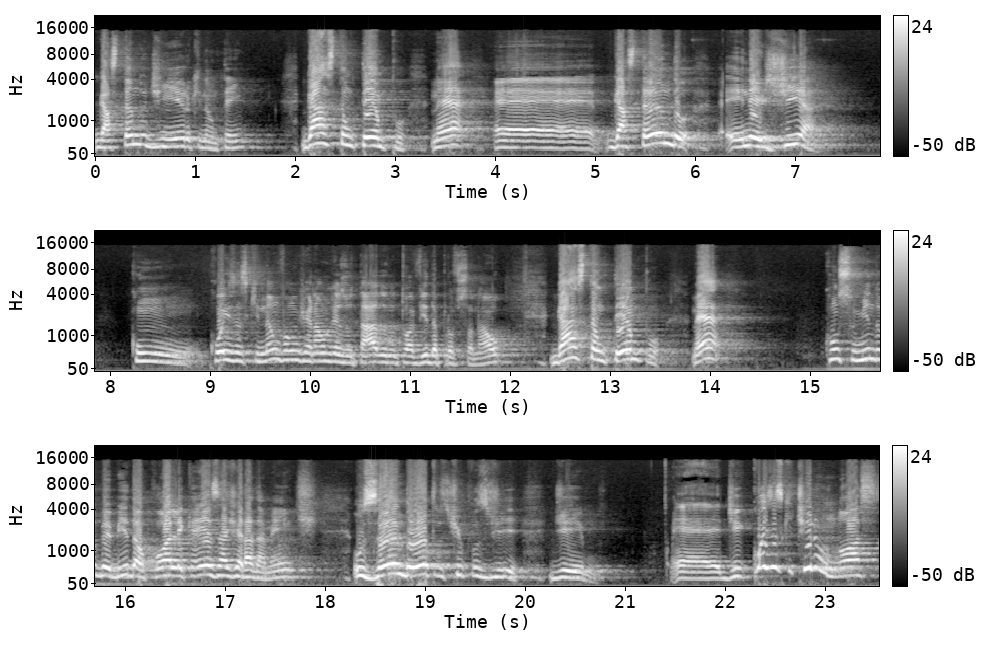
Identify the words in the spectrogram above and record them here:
gastando dinheiro que não tem, gastam tempo, né, é, gastando energia com coisas que não vão gerar um resultado na tua vida profissional, gastam tempo, né, consumindo bebida alcoólica exageradamente, usando outros tipos de, de, é, de coisas que tiram nós,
